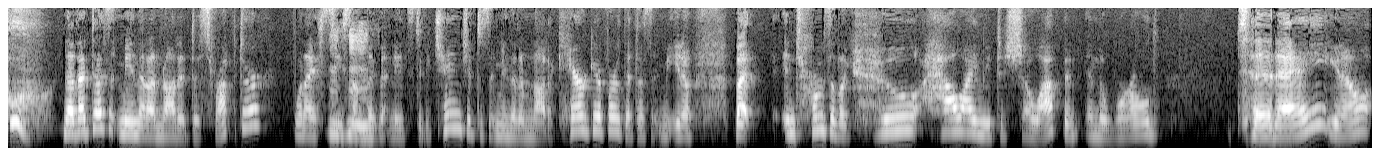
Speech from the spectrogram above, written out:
whew, now that doesn't mean that I'm not a disruptor when I see mm-hmm. something that needs to be changed. It doesn't mean that I'm not a caregiver. That doesn't mean, you know, but in terms of like who, how I need to show up in, in the world today, you know,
